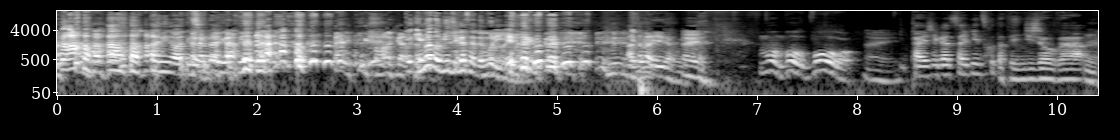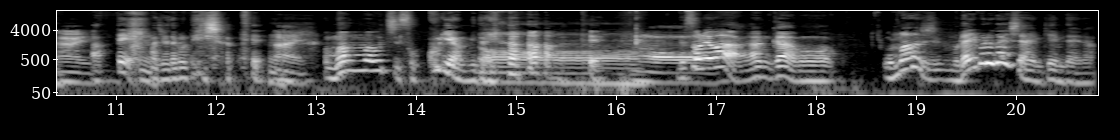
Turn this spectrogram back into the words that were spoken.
あタイミング悪い。今の短さで無理？はい後から入れた方がいいはいもう某某はい。会社が最近作った展示場があって、うん。まあ、住宅の展示場があって、まんまうちそっくりやんみたいなあー。でそれはなんかもうオマージュもうライバル会社やんけみたいな。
